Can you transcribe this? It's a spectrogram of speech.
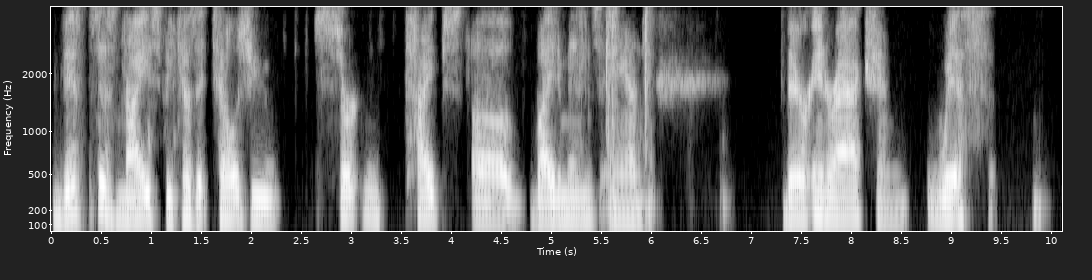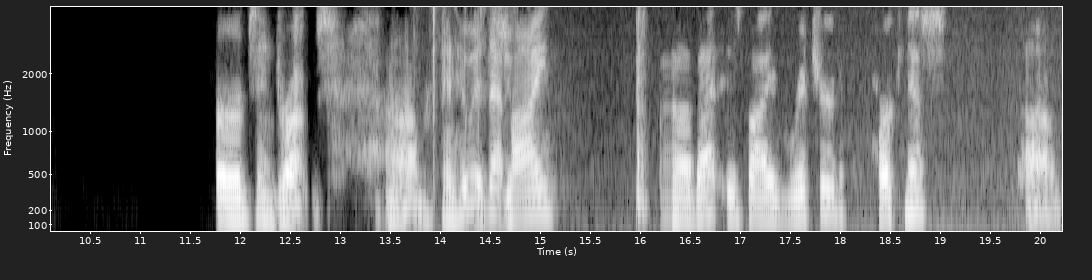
this is nice because it tells you certain types of vitamins and their interaction with herbs and drugs. Um, and who is that just, by? Uh, that is by Richard Harkness. Um,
